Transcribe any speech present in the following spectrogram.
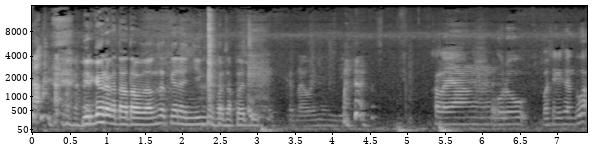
Dirga udah ketawa-tawa bangsat kan anjing kocak banget sih Ketawanya anjing. Kalau yang guru bahasa Inggris yang tua,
